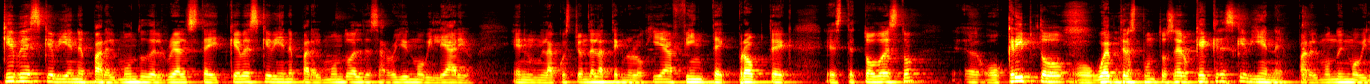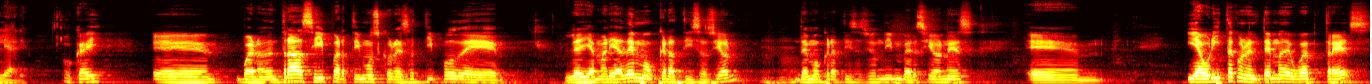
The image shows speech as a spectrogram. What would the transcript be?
¿Qué ves que viene para el mundo del real estate? ¿Qué ves que viene para el mundo del desarrollo inmobiliario? En la cuestión de la tecnología, fintech, proptech, este, todo esto, eh, o cripto, o web 3.0, ¿qué crees que viene para el mundo inmobiliario? Ok. Eh, bueno, de entrada sí partimos con ese tipo de, le llamaría democratización, uh -huh. democratización de inversiones. Eh, y ahorita con el tema de web 3,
